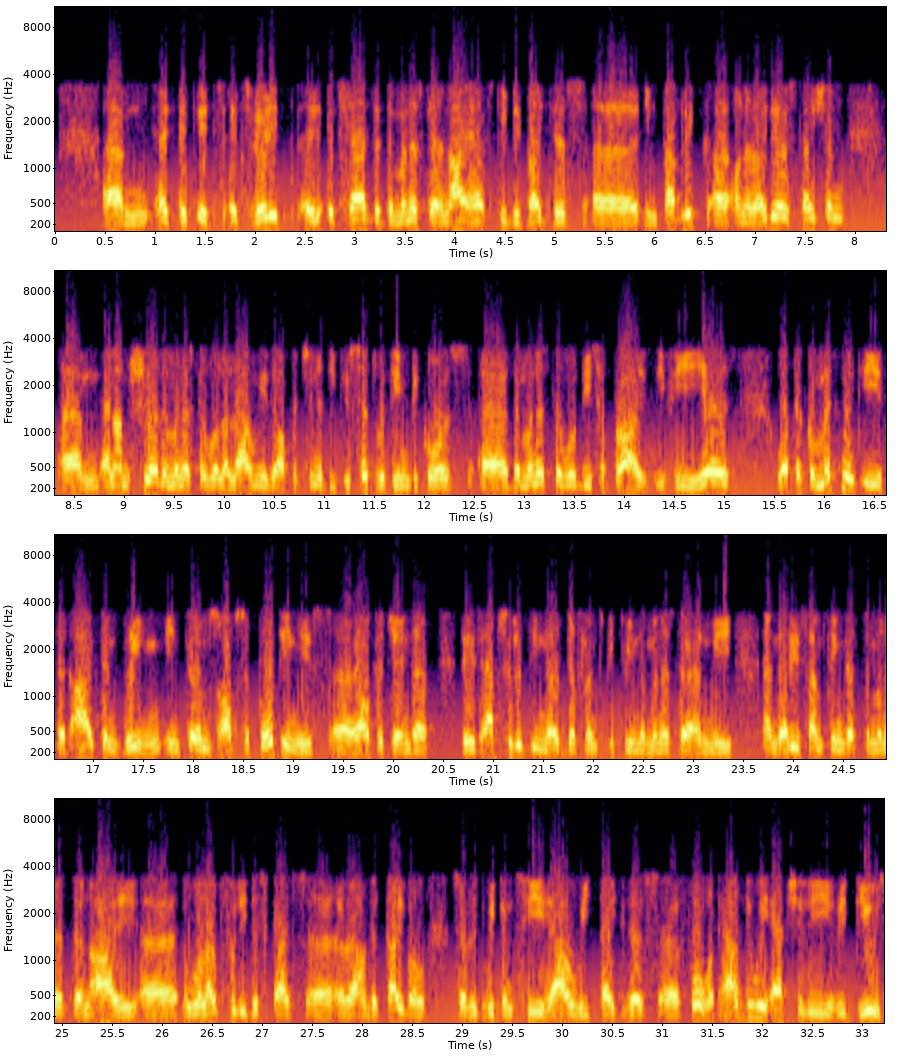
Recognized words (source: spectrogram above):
Um, it, it, it's it's very it's sad that the minister and I have to debate this uh, in public uh, on a radio station, um, and I'm sure the minister will allow me the opportunity to sit with him because uh, the minister will be surprised if he hears what the commitment is that I can bring in terms of supporting his uh, health agenda, there's absolutely no difference between the minister and me, and that is something that the minister and I uh, will hopefully discuss uh, around the table so that we can see how we take this uh, forward. How do we actually reduce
